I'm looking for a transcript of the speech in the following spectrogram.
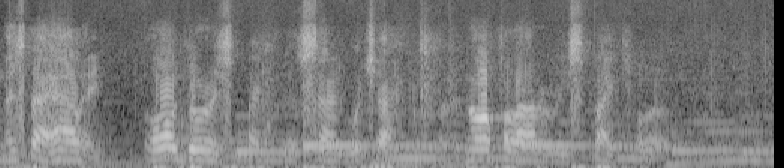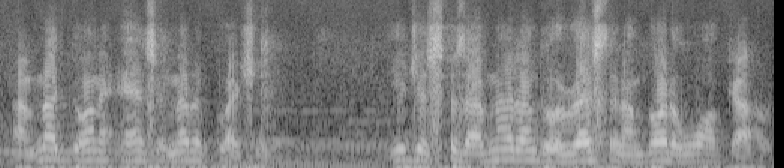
Mr. Halley, all due respect for the sandwich, I have an awful lot of respect for it. I'm not going to answer another question. You just says I'm not under arrest and I'm going to walk out.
